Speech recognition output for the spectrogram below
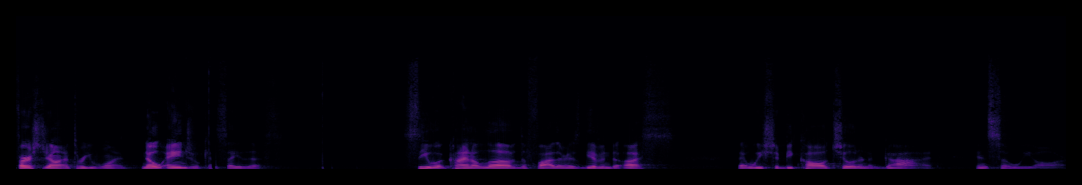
1 John 3 1. No angel can say this. See what kind of love the Father has given to us that we should be called children of God, and so we are.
